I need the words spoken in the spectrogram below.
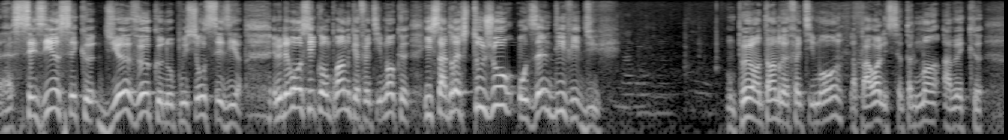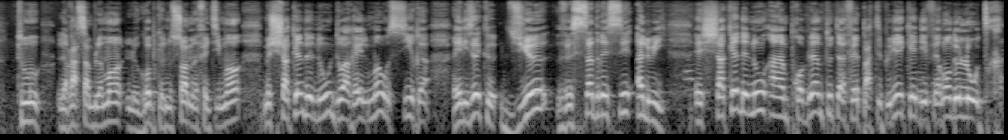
euh, saisir ce que Dieu veut que nous puissions saisir. Et nous devons aussi comprendre qu'effectivement, qu'il s'adresse toujours aux individus. On peut entendre effectivement la parole certainement avec euh, tout le rassemblement, le groupe que nous sommes, effectivement, mais chacun de nous doit réellement aussi réaliser que Dieu veut s'adresser à lui. Et chacun de nous a un problème tout à fait particulier qui est différent de l'autre.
